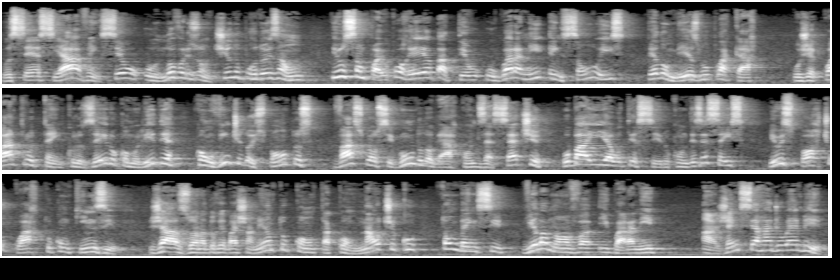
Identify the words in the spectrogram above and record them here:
O CSA venceu o Novo Horizontino por 2 a 1 e o Sampaio Correia bateu o Guarani em São Luís pelo mesmo placar. O G4 tem Cruzeiro como líder com 22 pontos, Vasco é o segundo lugar com 17, o Bahia o terceiro com 16 e o Esporte o quarto com 15. Já a zona do rebaixamento conta com Náutico, Tombense, Vila Nova e Guarani. Agência Rádio Web,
